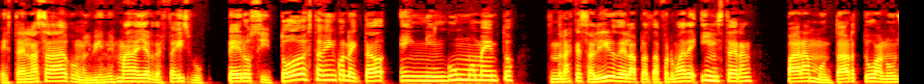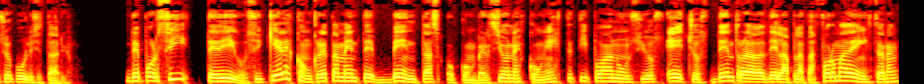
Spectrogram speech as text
está enlazada con el Business Manager de Facebook, pero si todo está bien conectado, en ningún momento tendrás que salir de la plataforma de Instagram para montar tu anuncio publicitario. De por sí, te digo, si quieres concretamente ventas o conversiones con este tipo de anuncios hechos dentro de la plataforma de Instagram,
